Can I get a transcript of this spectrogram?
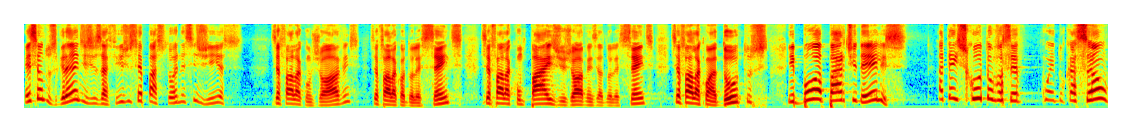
Esse é um dos grandes desafios de ser pastor nesses dias. Você fala com jovens, você fala com adolescentes, você fala com pais de jovens e adolescentes, você fala com adultos, e boa parte deles até escutam você com educação.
